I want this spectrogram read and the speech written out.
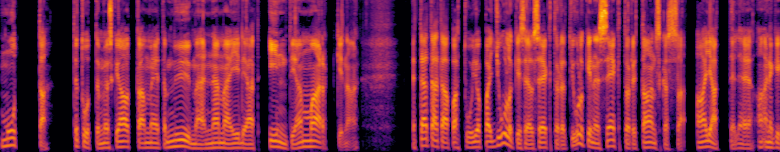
mutta te tuutte myöskin auttaa meitä myymään nämä ideat Intian markkinaan. Ja tätä tapahtuu jopa julkisella sektorilla. Julkinen sektori Tanskassa ajattelee ainakin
